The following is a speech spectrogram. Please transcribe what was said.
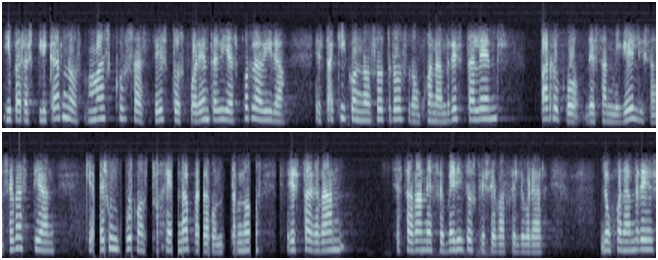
Y para explicarnos más cosas de estos 40 días por la vida, está aquí con nosotros don Juan Andrés Talens, párroco de San Miguel y San Sebastián, que es un hueco con su agenda para contarnos esta gran, esta gran que se va a celebrar. Don Juan Andrés,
